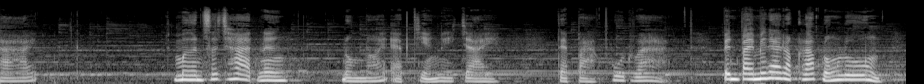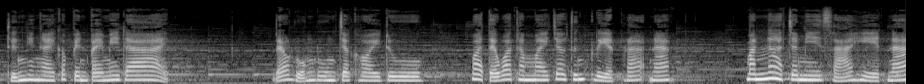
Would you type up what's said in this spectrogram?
ท้ายเมินสชาติหนึ่งหนุ่มน้อยแอบเฉียงในใจ แต่ปากพูดว่า เป็นไปไม่ได้หรอกครับหลวงลุง ถึงยังไงก็เป็นไปไม่ได้ แล้วหลวงลุงจะคอยดู ว่าแต่ว่าทำไมเจ้าถึงเกลียดพระนัก มันน่าจะมีสาเหตุนะ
